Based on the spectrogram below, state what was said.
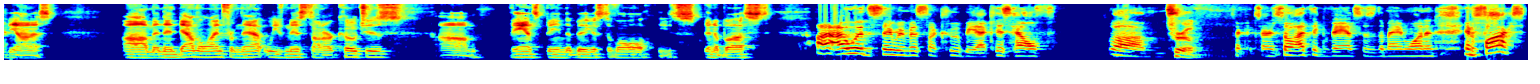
to be honest. Um, and then down the line from that, we've missed on our coaches. Um, Vance being the biggest of all, he's been a bust. I, I wouldn't say we missed on Kubiak. His health, um, true, a concern. So I think Vance is the main one, and and Fox,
